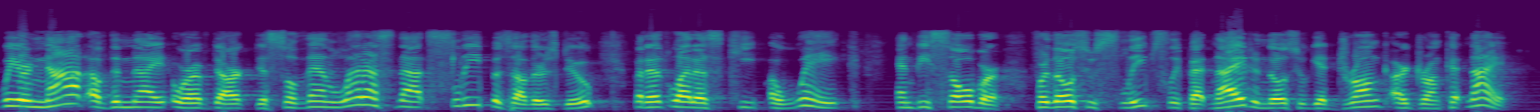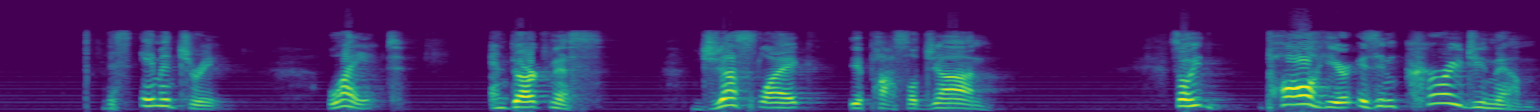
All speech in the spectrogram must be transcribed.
We are not of the night or of darkness, so then let us not sleep as others do, but let us keep awake and be sober. For those who sleep, sleep at night, and those who get drunk are drunk at night. This imagery, light and darkness, just like the Apostle John. So he, Paul here is encouraging them,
